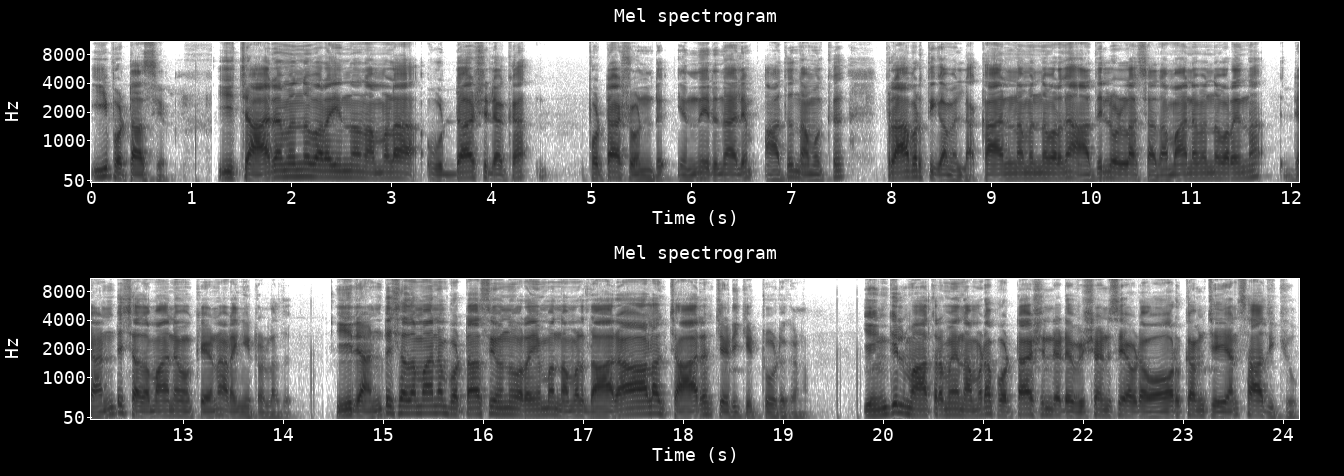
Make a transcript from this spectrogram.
ഈ പൊട്ടാസ്യം. ഈ ചാരമെന്ന് പറയുന്ന നമ്മളെ വുഡാഷിലൊക്കെ പൊട്ടാഷ് ഉണ്ട് എന്നിരുന്നാലും അത് നമുക്ക് പ്രാവർത്തികമല്ല. കാരണമെന്ന് പറഞ്ഞാൽ അതിലുള്ള ശതമാനമെന്ന് പറയുന്ന രണ്ട് ശതമാനമൊക്കെയാണ് അടങ്ങിയിട്ടുള്ളത്. ഈ രണ്ട് ശതമാനം പൊട്ടാസ്യം എന്ന് പറയുമ്പോൾ നമ്മൾ ധാരാളം ചാരം ചെടിക്ക് ഇട്ട് കൊടുക്കണം. എങ്കിൽ മാത്രമേ നമ്മുടെ പൊട്ടാഷിന്റെ ഡെഫിഷ്യൻസി അവിടെ ഓവർകം ചെയ്യാൻ സാധിക്കൂ.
